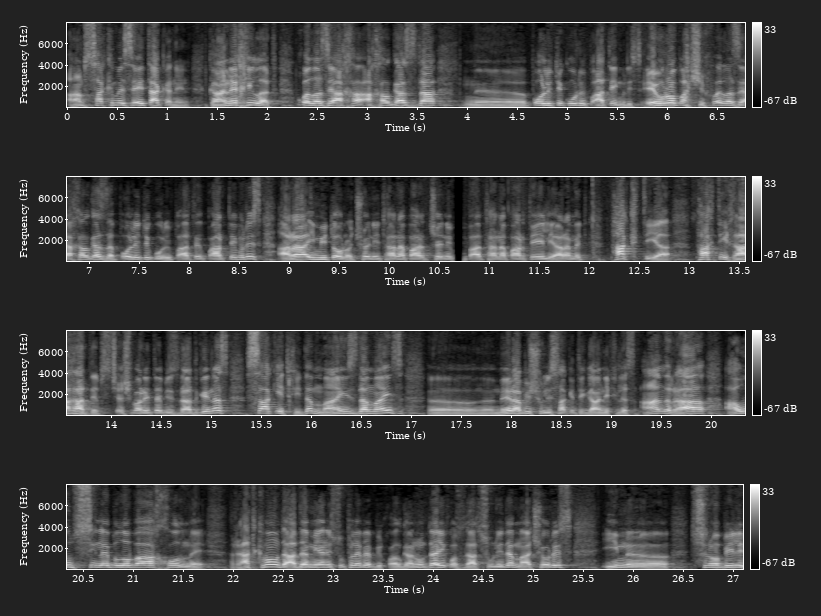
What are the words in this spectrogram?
ამ საქმეს ეტაკნენ. განეხილათ ყველაზე ახალგაზრდა პოლიტიკური პატიმრის ევროპაში ყველაზე ახალგაზრდა პოლიტიკური პატიმრის არა იმ იმიტომ რომ ჩვენი თანაპარტ ჩვენი თანაპარტიელი არამედ ფაქტია, ფაქტი ღაღადებს ჭეშმარიტების დადგენას, საკითხი და მაინც და მაინც მერაბიშვილის საკითხი განიხილეს. ან რა აუცილებლობაა ხოლმე? რა თქმა უნდა, ადამიანის უფლებები ყველგან უნდა იყოს დაცული და მათ შორის იმ ცნობილი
